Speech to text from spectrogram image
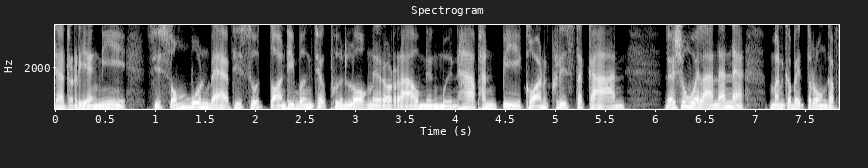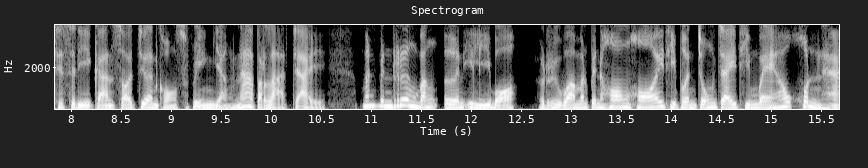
จัดเรียงนี่สิสมบูรณ์แบบที่สุดตอนที่เบิงจากพื้นโลกในราวๆ15,000 ปีก่อนคริสตกาล แล้วช่วงเวลานั้นน่ะมันก็ไปตรงกับทฤษฎีการซ้อเจือนของสฟริงอย่างน่าประหลาดใจ มันเป็นเรื่องบังเอิญอิหลีบอหรือว่ามันเป็นห้องห้อยที่เพิ่นจงใจทิมไว้ให้เฮาค้นหา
